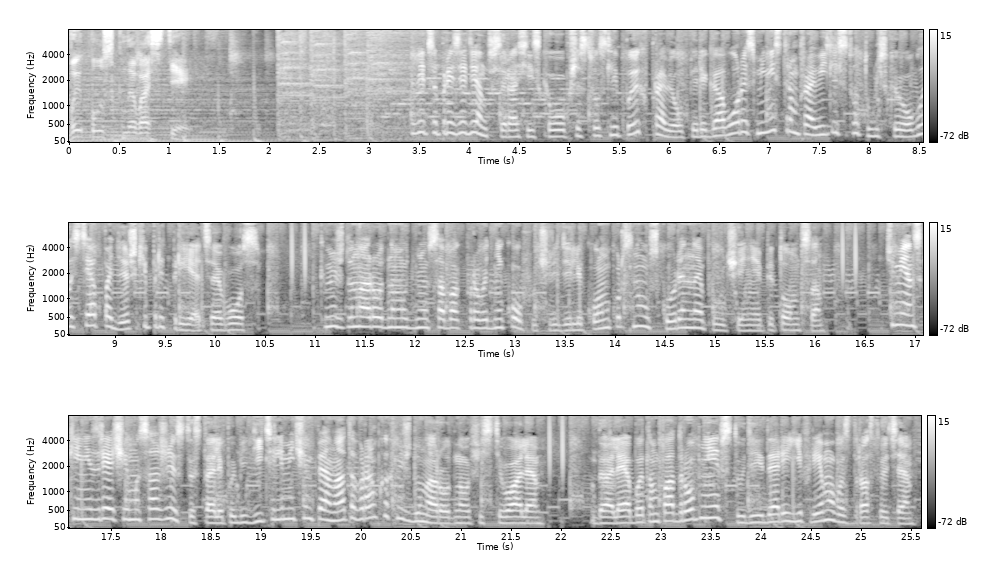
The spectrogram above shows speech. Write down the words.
Выпуск новостей. Вице-президент Всероссийского общества слепых провел переговоры с министром правительства Тульской области о поддержке предприятия ВОЗ. К Международному дню собак-проводников учредили конкурс на ускоренное получение питомца. Тюменские незрячие массажисты стали победителями чемпионата в рамках международного фестиваля. Далее об этом подробнее в студии Дарьи Ефремова. Здравствуйте.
